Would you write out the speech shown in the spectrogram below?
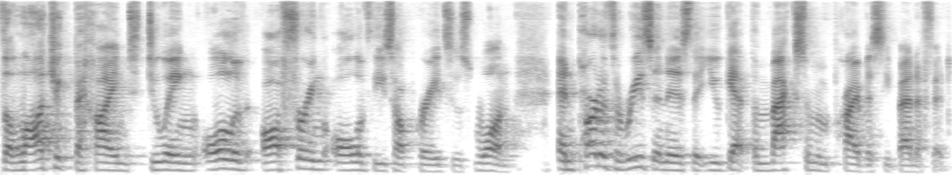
the logic behind doing all of offering all of these upgrades is one. And part of the reason is that you get the maximum privacy benefit.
